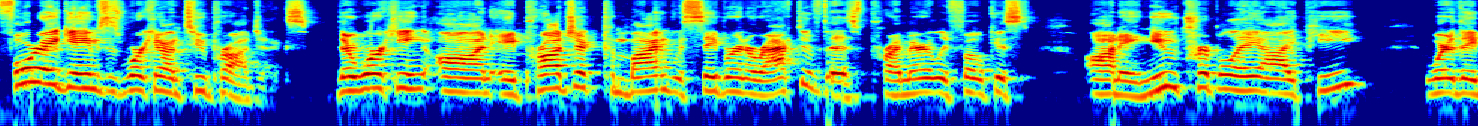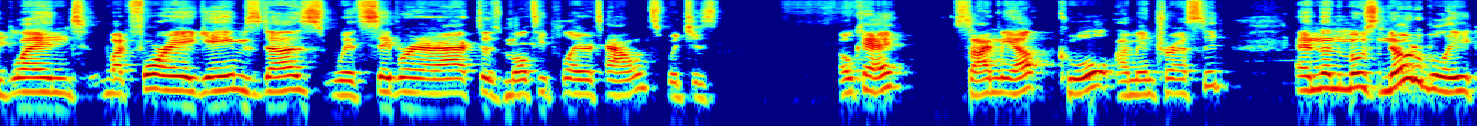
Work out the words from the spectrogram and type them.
4A Games is working on two projects. They're working on a project combined with Saber Interactive that's primarily focused on a new AAA IP where they blend what 4A Games does with Saber Interactive's multiplayer talents, which is okay. Sign me up. Cool. I'm interested. And then most notably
